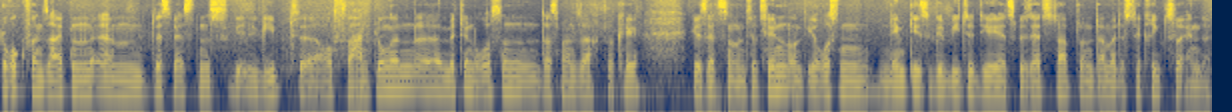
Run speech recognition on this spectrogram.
Druck von Seiten ähm, des Westens gibt äh, auf Verhandlungen äh, mit den Russen, dass man sagt, okay, wir setzen uns jetzt hin und ihr Russen nehmt diese Gebiete, die ihr jetzt besetzt habt und damit ist der Krieg zu Ende.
